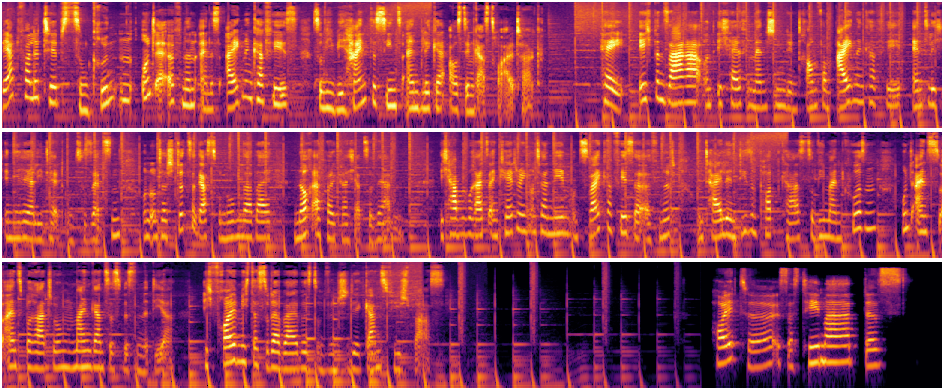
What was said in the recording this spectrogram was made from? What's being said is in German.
Wertvolle Tipps zum Gründen und Eröffnen eines eigenen Cafés sowie Behind-the-Scenes-Einblicke aus dem Gastroalltag. Hey, ich bin Sarah und ich helfe Menschen, den Traum vom eigenen Café endlich in die Realität umzusetzen und unterstütze Gastronomen dabei, noch erfolgreicher zu werden. Ich habe bereits ein Catering-Unternehmen und zwei Cafés eröffnet und teile in diesem Podcast sowie meinen Kursen und 1 zu 1 Beratungen mein ganzes Wissen mit dir. Ich freue mich, dass du dabei bist und wünsche dir ganz viel Spaß. Heute ist das Thema des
